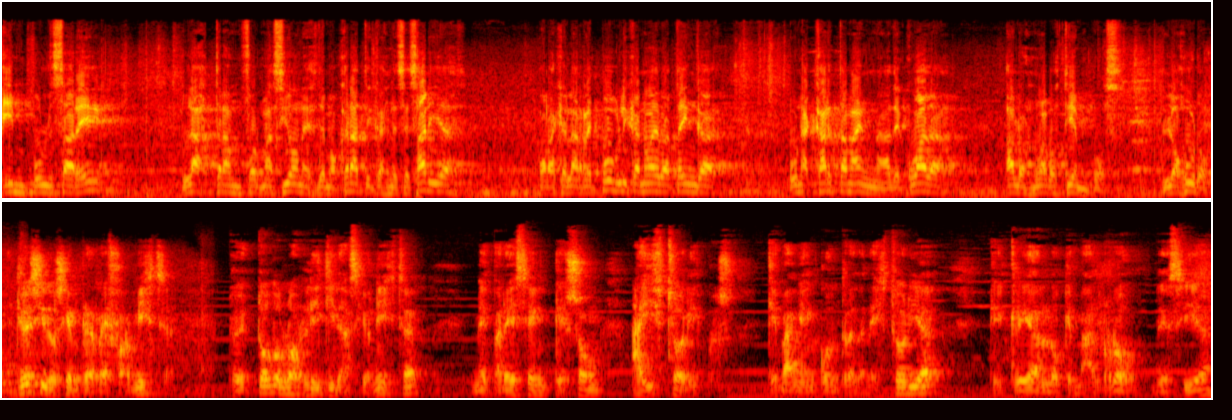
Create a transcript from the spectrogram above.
impulsaré las transformaciones democráticas necesarias para que la República Nueva tenga una carta magna adecuada a los nuevos tiempos. Lo juro. Yo he sido siempre reformista. Entonces, todos los liquidacionistas me parecen que son ahistóricos, que van en contra de la historia, que crean lo que Malraux decía,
